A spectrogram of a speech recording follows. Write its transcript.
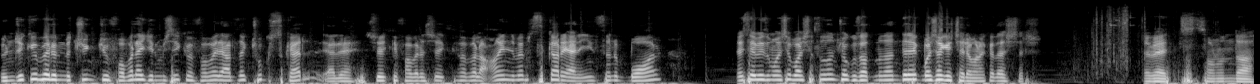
Önceki bölümde çünkü Favela girmiştik ve Favela artık çok sıkar. Yani sürekli Favela sürekli Favela aynı map sıkar yani insanı boğar. Neyse biz maçı başlatalım çok uzatmadan direkt başa geçelim arkadaşlar. Evet sonunda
